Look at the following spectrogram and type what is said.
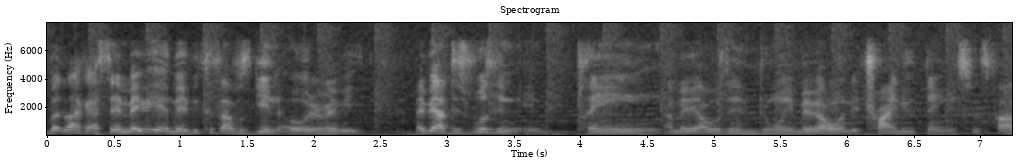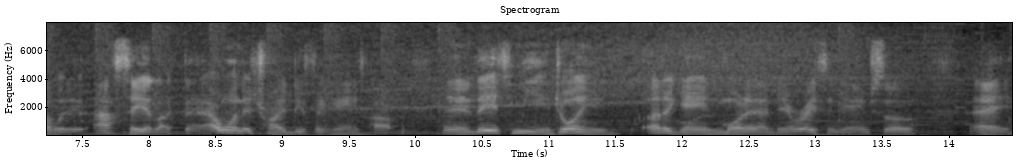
But like I said, maybe maybe because I was getting older, maybe maybe I just wasn't playing. Uh, maybe I wasn't enjoying. Maybe I wanted to try new things. It's probably it. I say it like that. I wanted to try different games, probably, and it led to me enjoying other games more than I did racing games. So, hey,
